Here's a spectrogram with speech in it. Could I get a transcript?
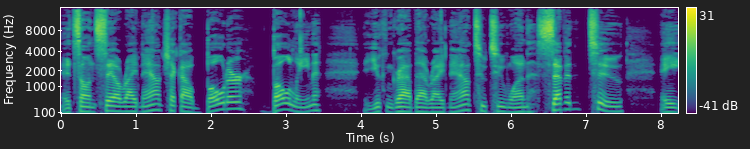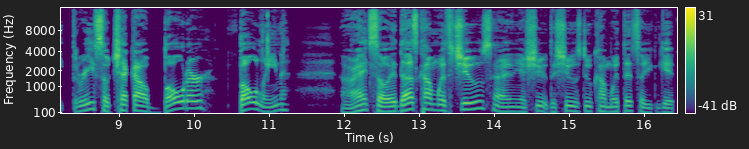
It's on sale right now. Check out Boulder Bowling. You can grab that right now, 221 7283. So check out Boulder Bowling. All right, so it does come with shoes, and your shoe the shoes do come with it, so you can get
